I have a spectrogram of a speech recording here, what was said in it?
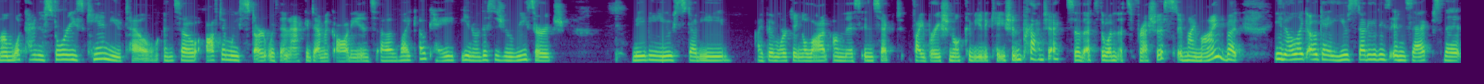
um, what kind of stories can you tell? And so often we start with an academic audience of like, okay, you know, this is your research. Maybe you study. I've been working a lot on this insect vibrational communication project. So that's the one that's freshest in my mind. But, you know, like, okay, you study these insects that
